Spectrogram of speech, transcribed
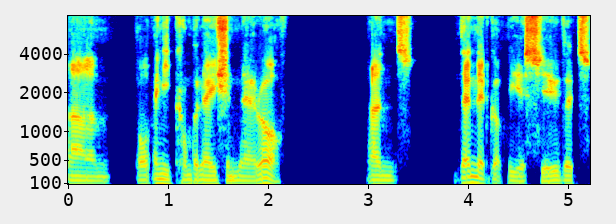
um, or any combination thereof. And then they've got the issue that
